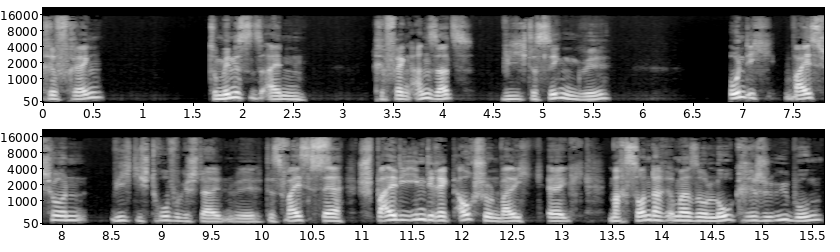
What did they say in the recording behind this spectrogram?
Refrain, zumindest einen Refrain-Ansatz, wie ich das singen will. Und ich weiß schon, wie ich die Strophe gestalten will. Das weiß der Spaldi indirekt auch schon, weil ich, äh, ich mache Sonntag immer so lokrische Übungen.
